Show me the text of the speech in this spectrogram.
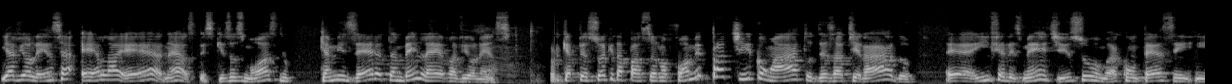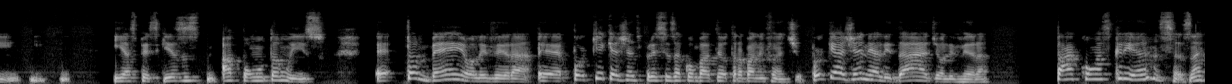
E a violência, ela é, né, as pesquisas mostram que a miséria também leva à violência. Porque a pessoa que está passando fome pratica um ato desatirado. É, infelizmente, isso acontece em, em, e as pesquisas apontam isso. É, também, Oliveira, é, por que, que a gente precisa combater o trabalho infantil? Porque a genialidade, Oliveira, está com as crianças, né?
